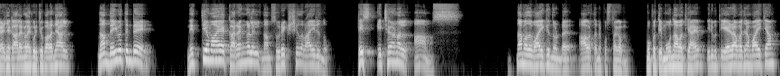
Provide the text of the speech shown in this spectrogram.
കഴിഞ്ഞ കാലങ്ങളെക്കുറിച്ച് പറഞ്ഞാൽ നാം ദൈവത്തിന്റെ നിത്യമായ കരങ്ങളിൽ നാം സുരക്ഷിതരായിരുന്നു. ഹിസ് ഇറ്റേണൽ ആംസ് നാം അത് വായിക്കുന്നുണ്ട്. ആവർത്തന പുസ്തകം മുപ്പത്തി മൂന്നാം അധ്യായം ഇരുപത്തിയേഴാം വചനം വായിക്കാം.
